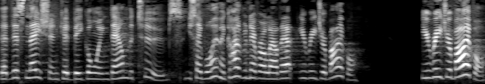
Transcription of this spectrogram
that this nation could be going down the tubes. You say, well, a minute, God would never allow that. You read your Bible. You read your Bible.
